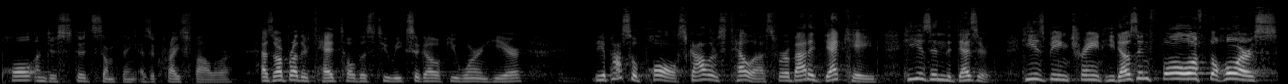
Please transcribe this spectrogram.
Paul understood something as a Christ follower. As our brother Ted told us two weeks ago, if you weren't here, the Apostle Paul, scholars tell us, for about a decade, he is in the desert. He is being trained. He doesn't fall off the horse,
